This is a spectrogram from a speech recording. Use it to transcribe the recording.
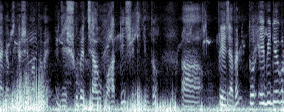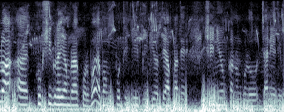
টাকা বিকাশের মাধ্যমে যে শুভেচ্ছা উপহারটি সেটি কিন্তু পেয়ে যাবেন। তো এই ভিডিওগুলো খুব শীঘ্রই আমরা করব এবং প্রতিটি ভিডিওতে আপনাদের সেই নিয়মকানুনগুলো জানিয়ে দিব।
